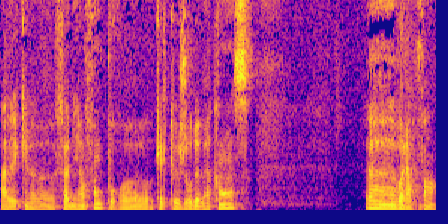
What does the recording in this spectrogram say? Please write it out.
avec euh, femme et enfants pour euh, quelques jours de vacances. Voilà, enfin.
